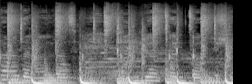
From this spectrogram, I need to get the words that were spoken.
Hey, I want you.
